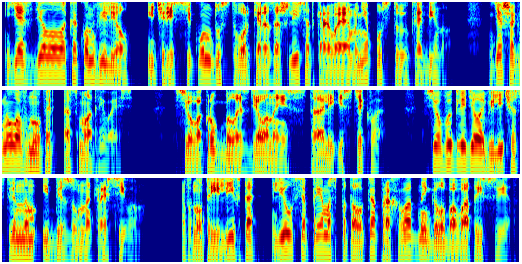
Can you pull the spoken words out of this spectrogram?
Я сделала, как он велел, и через секунду створки разошлись, открывая мне пустую кабину. Я шагнула внутрь, осматриваясь. Все вокруг было сделано из стали и стекла. Все выглядело величественным и безумно красивым. Внутри лифта лился прямо с потолка прохладный голубоватый свет.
